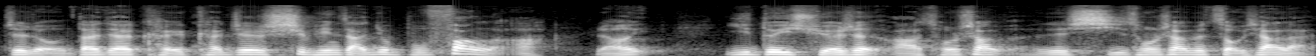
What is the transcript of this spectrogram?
这种大家可以看这个视频，咱就不放了啊。然后一堆学生啊，从上席从上面走下来，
